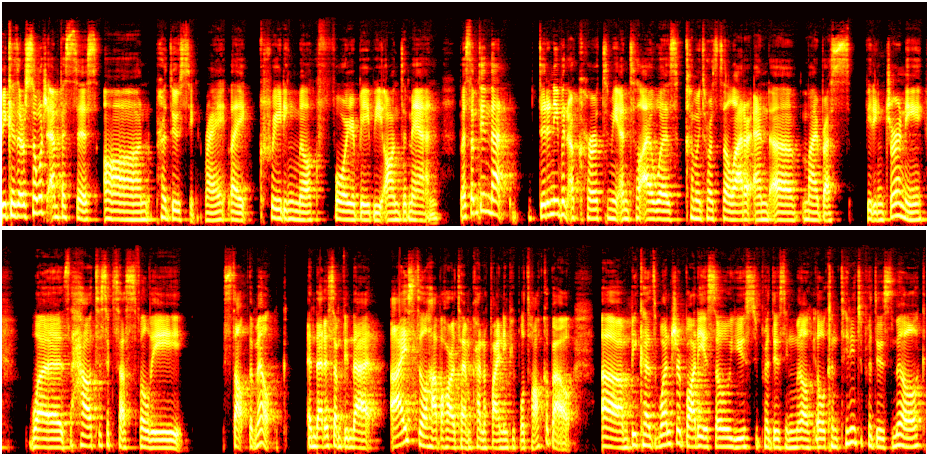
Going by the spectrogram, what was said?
because there's so much emphasis on producing, right? Like creating milk for your baby on demand. But something that didn't even occur to me until I was coming towards the latter end of my breastfeeding journey was how to successfully stop the milk. And that is something that I still have a hard time kind of finding people talk about. Um, because once your body is so used to producing milk, it will continue to produce milk.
